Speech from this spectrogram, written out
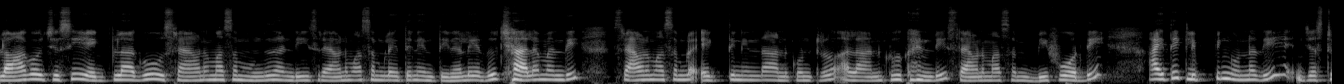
బ్లాగ్ వచ్చేసి ఎగ్ బ్లాగు శ్రావణ మాసం ముందుదండి. ఈ శ్రావణ మాసంలో అయితే నేను తినలేదు. చాలామంది శ్రావణ మాసంలో ఎగ్ తినిందా అనుకుంటారు. అలా అనుకోకండి. శ్రావణ మాసం బిఫోర్ది. అయితే క్లిప్పింగ్ ఉన్నది. జస్ట్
